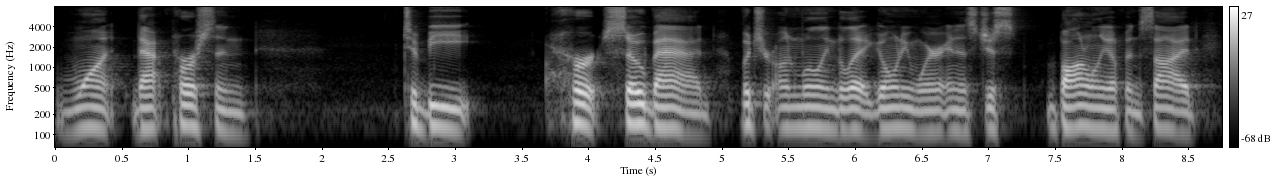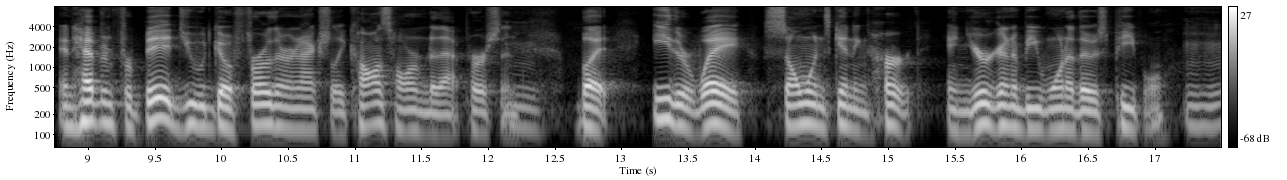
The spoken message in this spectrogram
want that person to be hurt so bad, but you're unwilling to let it go anywhere and it's just bottling up inside. And heaven forbid you would go further and actually cause harm to that person. Mm. But either way, someone's getting hurt and you're going to be one of those people. Mm-hmm.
